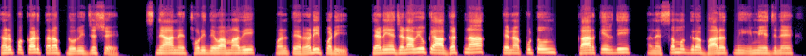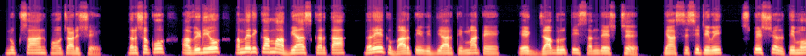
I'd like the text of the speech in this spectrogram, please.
ધરપકડ તરફ દોરી જશે. સ્નેહાને છોડી દેવામાં આવી, પણ તે રડી પડી. તેણીએ જણાવ્યું કે આ ઘટના તેના કુટુંબ, કારકિર્દી અને સમગ્ર ભારતની ઇમેજને નુકસાન પહોંચાડશે. દર્શકો આ વિડિયો અમેરિકામાં અભ્યાસ કરતા દરેક ભારતીય વિદ્યાર્થી માટે એક જાગૃતિ સંદેશ છે. ત્યાં સીસીટીવી, સ્પેશિયલ ટીમો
